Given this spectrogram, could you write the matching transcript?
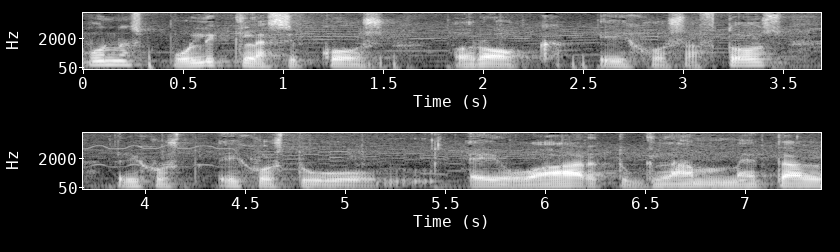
λοιπόν ένας πολύ κλασικός rock ήχος αυτός, ήχος, ήχος του AOR, του glam metal,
